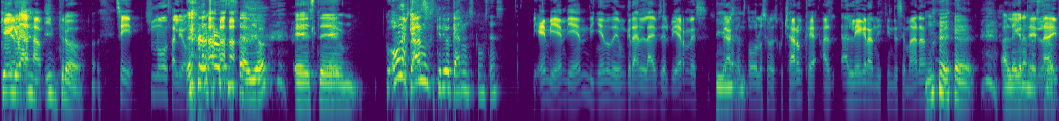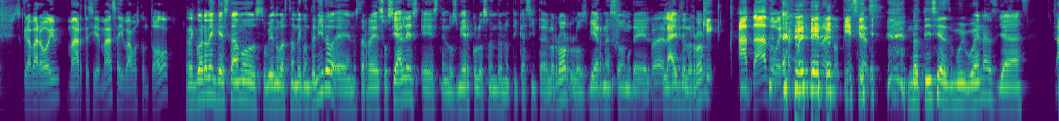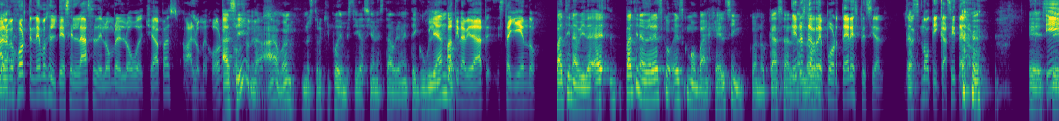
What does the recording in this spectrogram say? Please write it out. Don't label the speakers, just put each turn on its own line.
¡Qué
¿Qué
gran intro!
Sí, no salió.
¿Salió? Este. Hola,
estás?
Carlos, querido Carlos, ¿cómo estás?
Bien, bien, bien. Viniendo de un gran live del viernes.
Sí,
Gracias
no-
a todos los que nos escucharon, que al- alegran mi fin de semana.
Alegran
de
nuestro-
live, grabar hoy, martes y demás. Ahí vamos con todo.
Recuerden que estamos subiendo bastante contenido en nuestras redes sociales. Este, en los miércoles son de Noticasita del Horror, los viernes son del Live del Horror.
¿Qué ha dado esta cuarentena, de noticias.
Noticias muy buenas, ya.
A lo mejor tenemos el desenlace del hombre lobo de Chiapas, a lo mejor.
Ah, sí, ah, bueno, nuestro equipo de investigación está obviamente googleando.
Pati Navidad está yendo.
Pati Navidad, eh, Navidad es, como, es como Van Helsing cuando casa al.
Eres
de
reportera especial. Las nóticas,
sí.
Y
